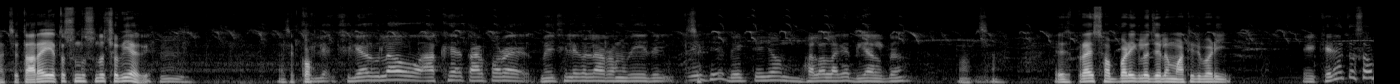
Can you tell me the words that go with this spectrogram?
আচ্ছা তারাই এত সুন্দর সুন্দর ছবি আগে হুম। আচ্ছা ছেলেগুলাও তারপরে মেয়ে ছেলেগুলো রং দিয়ে দিই। দেখতে যেমন ভালো লাগে দেয়ালটা। আচ্ছা। এই প্রায় সব বাড়িগুলো যেগুলো মাটির বাড়ি? এখানে তো সব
